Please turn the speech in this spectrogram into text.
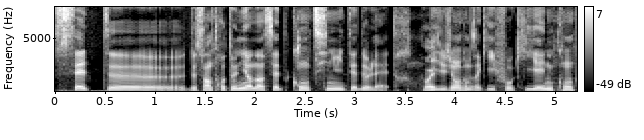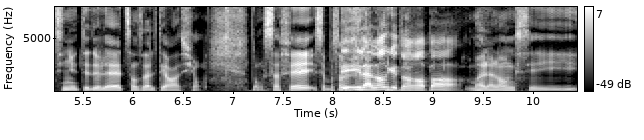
cette, euh, de s'entretenir dans cette continuité de l'être. Oui. L'illusion comme ça qu'il faut qu'il y ait une continuité de l'être sans altération. Donc ça fait, c'est pour ça que Et, et la langue est un rempart Ouais, la langue, c'est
